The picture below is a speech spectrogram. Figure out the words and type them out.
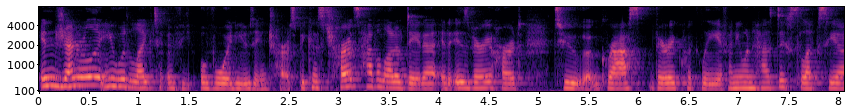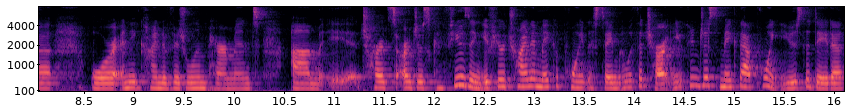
In general, you would like to avoid using charts because charts have a lot of data. It is very hard to uh, grasp very quickly. If anyone has dyslexia or any kind of visual impairment, um, eh, charts are just confusing. If you're trying to make a point, a statement with a chart, you can just make that point, use the data,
